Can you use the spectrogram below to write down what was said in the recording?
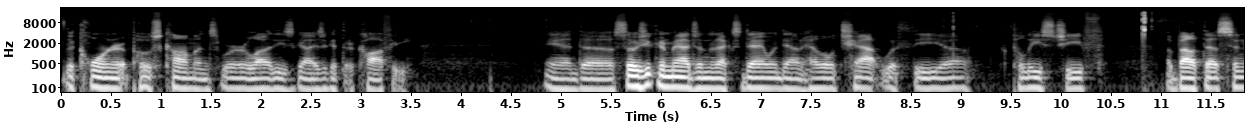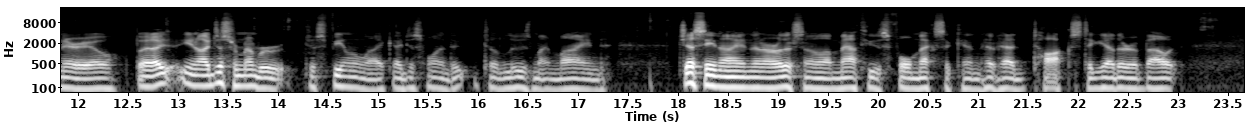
the corner at Post Commons where a lot of these guys get their coffee. And uh, so, as you can imagine, the next day I went down and had a little chat with the uh, police chief about that scenario. But I, you know, I just remember just feeling like I just wanted to, to lose my mind. Jesse and I, and then our other son, Matthew's full Mexican, have had talks together about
